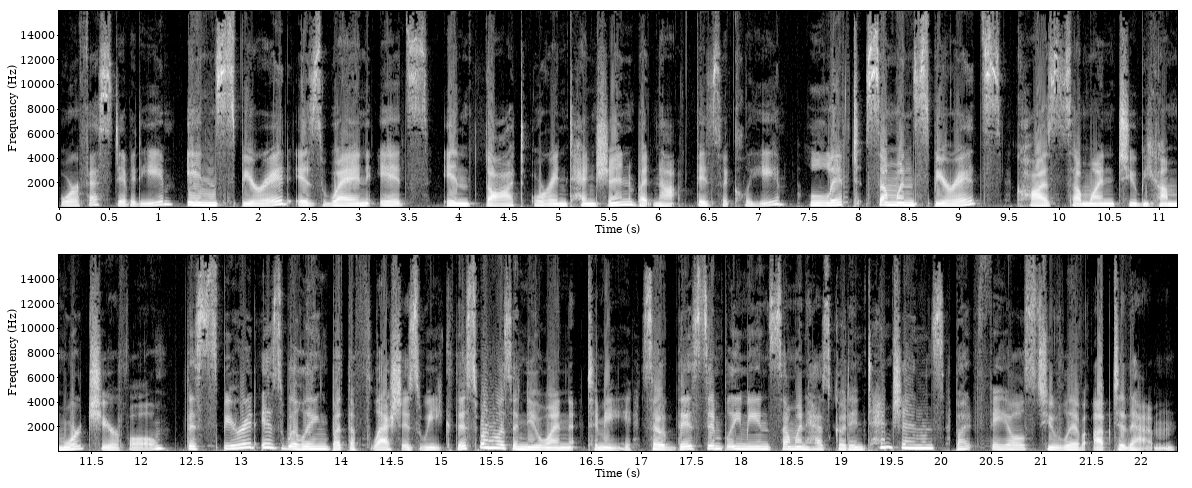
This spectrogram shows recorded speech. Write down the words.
or festivity. In spirit is when it's in thought or intention, but not physically. Lift someone's spirits, cause someone to become more cheerful. The spirit is willing, but the flesh is weak. This one was a new one to me. So, this simply means someone has good intentions, but fails to live up to them.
